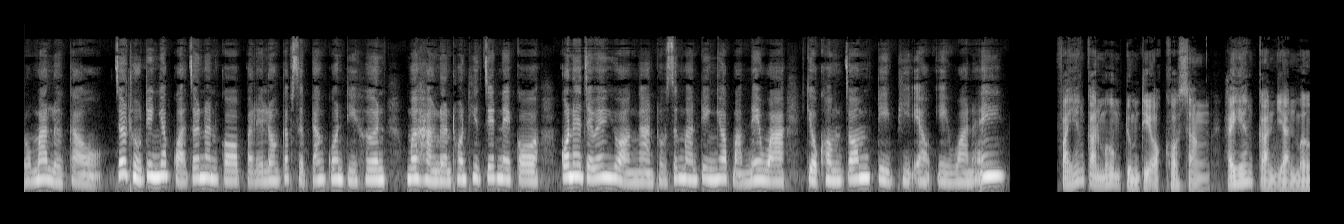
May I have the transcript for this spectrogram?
ลมมาเหลือเก่า เจ้าถูกดิ้งยับกว่าเจ้านันกอไปเลยลองกับสืบตั้งก้นดีเฮินเมื่อห่างเดินทนที่เจ็ดในกอก็น่าจะแว่งหย่วงงานถูกซึ่งมันดิ้งยอบหม่ำเนว่าเกี่ยวของจอม DPLA วานไอ ฝ่ายยังการมืองจุ่มที่ออกข้อสั่ง ให้ยังการยานเมือง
